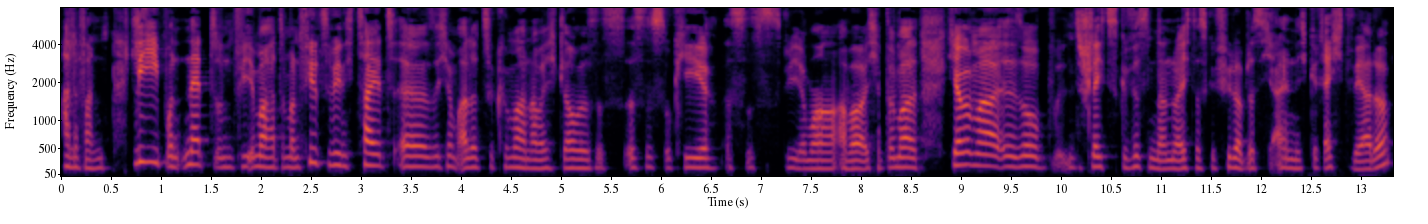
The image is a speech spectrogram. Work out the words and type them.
alle waren lieb und nett und wie immer hatte man viel zu wenig Zeit, äh, sich um alle zu kümmern. Aber ich glaube, es ist, es ist okay. Es ist wie immer. Aber ich habe immer, ich habe immer äh, so ein schlechtes Gewissen dann, weil ich das Gefühl habe, dass ich allen nicht gerecht werde.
